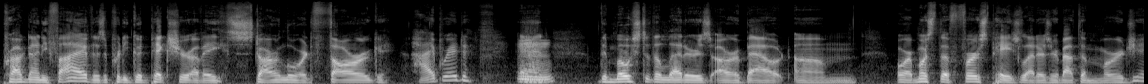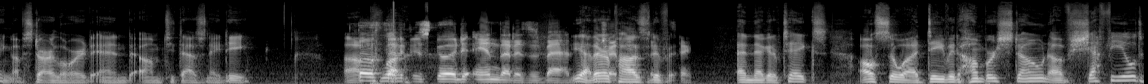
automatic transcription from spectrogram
Prog 95, there's a pretty good picture of a Star Lord Tharg hybrid. And the most of the letters are about, um, or most of the first page letters are about the merging of Star Lord and um, 2000 AD. Uh, Both plu- that it is good and that it is bad. Yeah, there are I think is positive interesting. and negative takes. Also, uh, David Humberstone of Sheffield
